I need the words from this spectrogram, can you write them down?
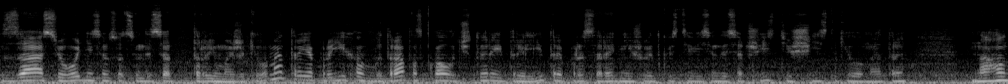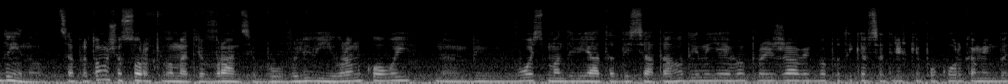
За сьогодні 773 майже кілометри я проїхав. Витрата склала 4,3 літри при середній швидкості 86,6 км на годину. Це при тому, що 40 км вранці був Львів ранковий, 8, 9, 10 години я його проїжджав, якби потикався трішки по куркам, якби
